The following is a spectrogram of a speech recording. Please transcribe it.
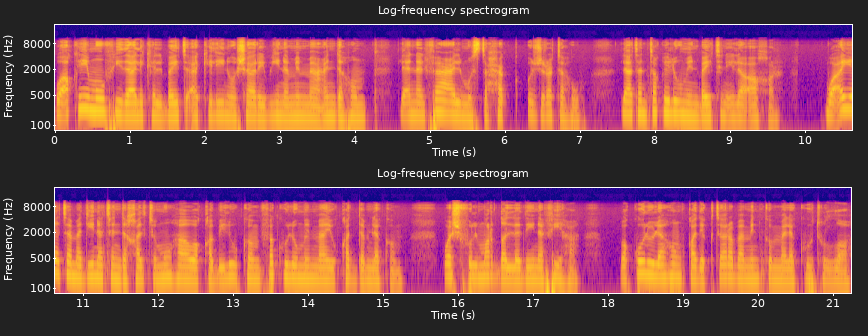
وأقيموا في ذلك البيت آكلين وشاربين مما عندهم لأن الفاعل مستحق أجرته. لا تنتقلوا من بيت إلى آخر. وأية مدينة دخلتموها وقبلوكم فكلوا مما يقدم لكم واشفوا المرضى الذين فيها وقولوا لهم قد اقترب منكم ملكوت الله.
